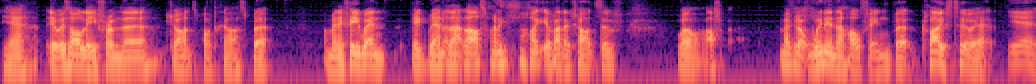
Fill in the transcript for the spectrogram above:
Yeah, it was Ollie from the Giants podcast. But I mean, if he went Big Ben at that last one, he might have had a chance of, well, of- maybe not winning the whole thing, but close to it. Yeah,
